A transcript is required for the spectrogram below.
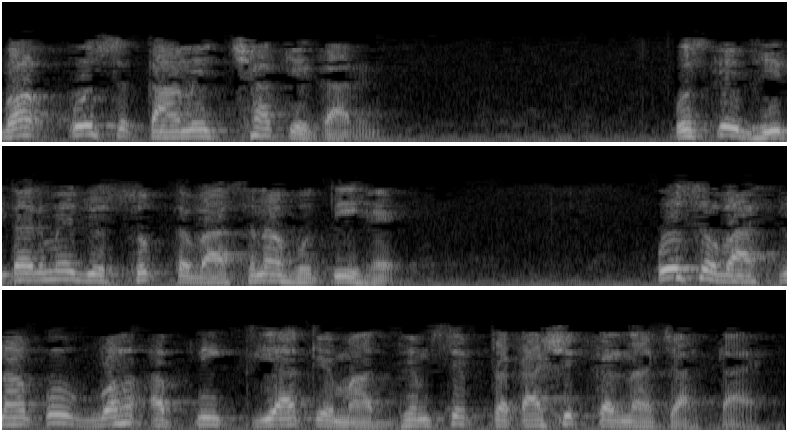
वह उस कामेच्छा के कारण, उसके भीतर में जो सुप्त वासना होती है, उस वासना को वह अपनी क्रिया के माध्यम से प्रकाशित करना चाहता है।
